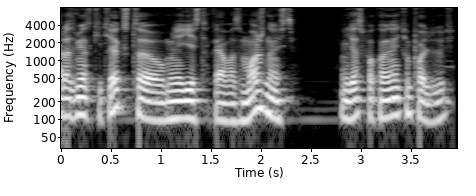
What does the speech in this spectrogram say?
разметки текста, у меня есть такая возможность, я спокойно этим пользуюсь.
